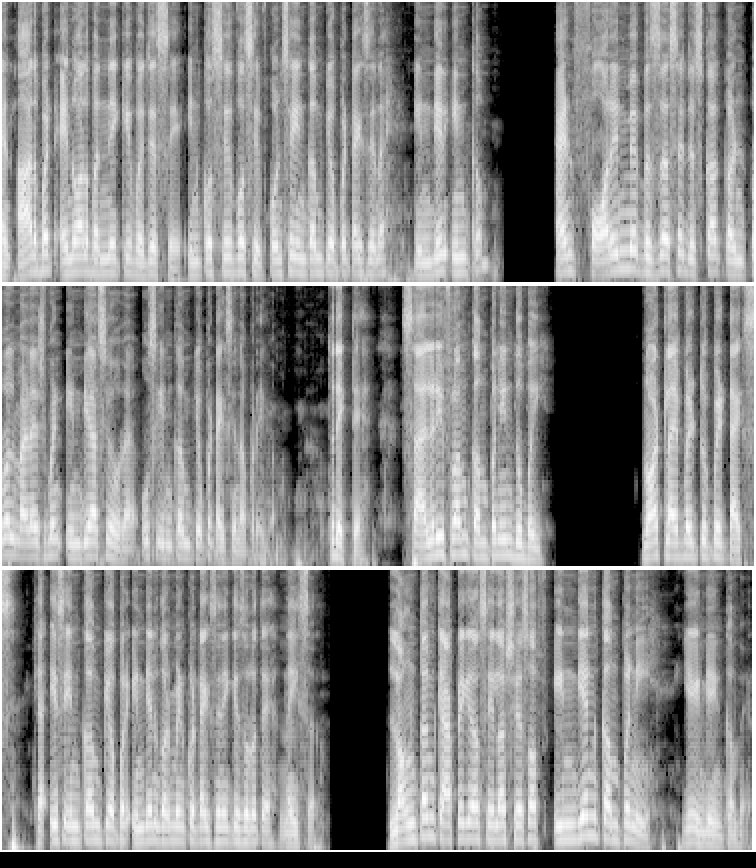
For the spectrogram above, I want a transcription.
and R but N R बनने की वजह से इनको सिर्फ़ और सिर्फ़ कौन से इनकम के ऊपर टैक्स देना है? इंडियन इनकम एंड फॉरेन में बिज़नेस है जिसका कंट्रोल मैनेजमेंट इंडिया से हो रहा है, उस इनकम के ऊपर टैक्स देना पड़ेगा। तो देखते हैं। Salary from company in Dubai not liable to pay tax क्या इस इनकम के ऊपर इंडियन गवर्नमेंट को टैक्स देने की ज़रूरत है? नहीं sir long term capital sale of shares of Indian company ये इंडियन इनकम है.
